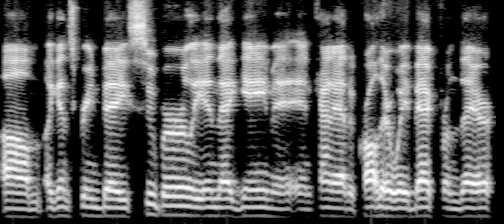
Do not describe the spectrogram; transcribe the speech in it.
um, against Green Bay super early in that game and, and kind of had to crawl their way back from there.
